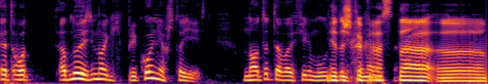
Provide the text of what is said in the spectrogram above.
Это вот одно из немногих прикольных, что есть. Но от этого фильм лучше Это же как раз та... Э...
